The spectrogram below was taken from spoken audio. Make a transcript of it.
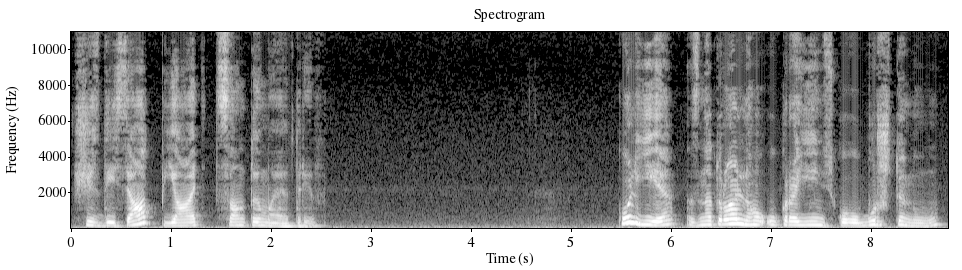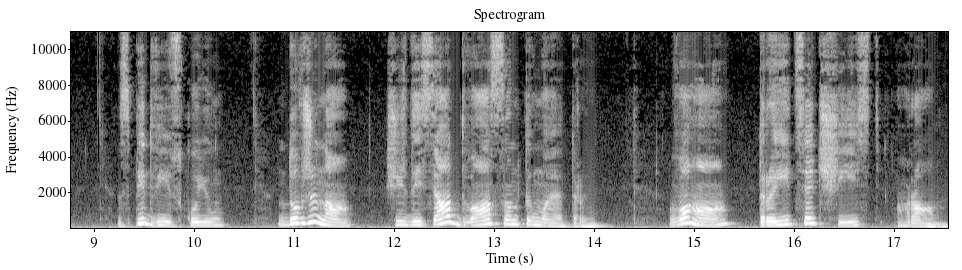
65 см. Кольє з натурального українського бурштину з підвіскою. Довжина 62 см. Вага 36 грам.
